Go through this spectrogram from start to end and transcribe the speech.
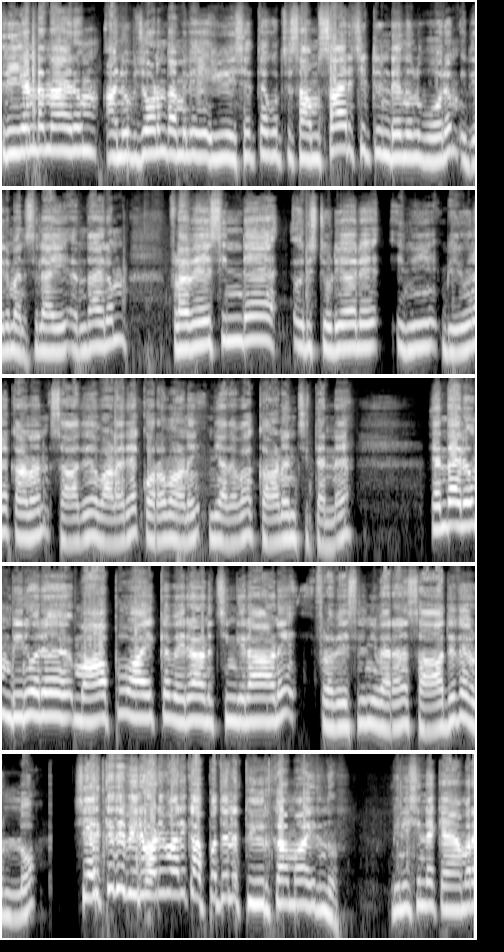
ശ്രീകണ്ഠൻ നായരും അനൂപ് ജോണും തമ്മിൽ ഈ വിഷയത്തെക്കുറിച്ച് സംസാരിച്ചിട്ടുണ്ട് എന്നുള്ളത് പോലും ഇതിൽ മനസ്സിലായി. എന്തായാലും ഫ്ലവേഴ്സിന്റെ ഒരു സ്റ്റുഡിയോയിൽ ഇനി ബിനുവിനെ കാണാൻ സാധ്യത വളരെ കുറവാണ്. ഇനി അഥവാ കാണാൻ തന്നെ. എന്തായാലും ബിനു ഒരു മാപ്പ് വായിക്ക വരികയാണെച്ചെങ്കിലാണ് ഫ്ലവേഴ്സിൽ ഇനി വരാൻ സാധ്യതയുള്ളൂ. ശരിക്കും ഇത് പരിപാടിമാർക്ക് അപ്പം തന്നെ തീർക്കാമായിരുന്നു. ബിനീഷിന്റെ ക്യാമറ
